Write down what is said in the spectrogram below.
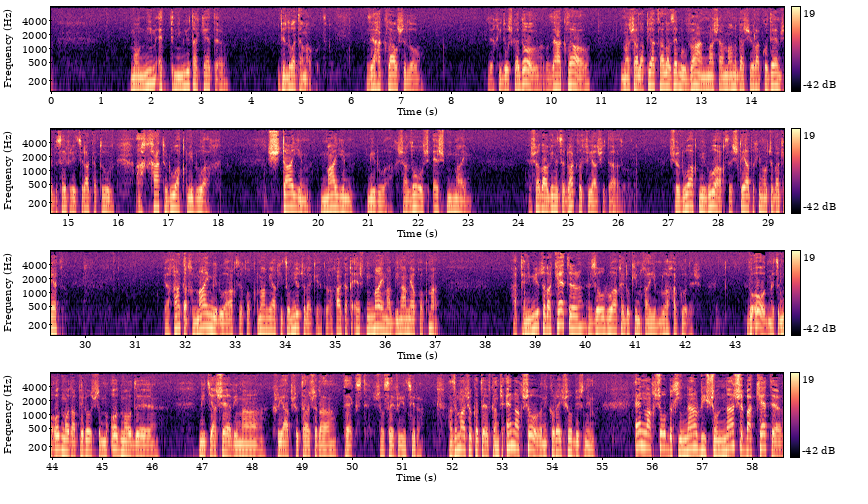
מונים את פנימיות הכתר ולא את המלכות. זה הכלל שלו, זה חידוש גדול, אבל זה הכלל. למשל, על פי הכלל הזה מובן מה שאמרנו בשיעור הקודם, שבספר יצירה כתוב אחת רוח מרוח, שתיים מים מרוח, שלוש אש ממים. אפשר להבין את זה רק לפי השיטה הזאת, שרוח מרוח זה שתי הבחינות שבכתר. ואחר כך מים מרוח זה חוכמה מהחיצוניות של הכתר, אחר כך אש ממים, הבינה מהחוכמה. הפנימיות של הכתר זו רוח אלוקים חיים, רוח הקודש. ועוד, זה מאוד מאוד, הפירוש מאוד מאוד uh, מתיישב עם הקריאה הפשוטה של הטקסט של ספר יצירה. אז זה מה שהוא כותב כאן, שאין לחשוב, אני קורא שוב בפנים, אין לחשוב בחינה ראשונה שבכתר,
